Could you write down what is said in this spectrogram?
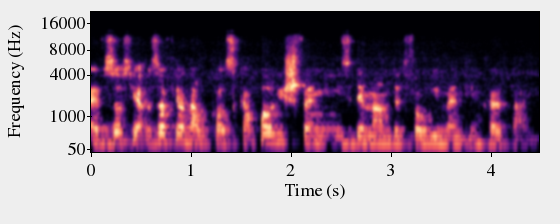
as Zofia, Nałkowska, Polish feminist, demanded for women in her time.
